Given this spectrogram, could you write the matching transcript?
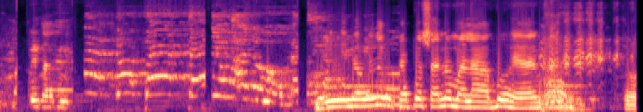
Ang inaw lang, tapos ano, malabo. Yan. Ano?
